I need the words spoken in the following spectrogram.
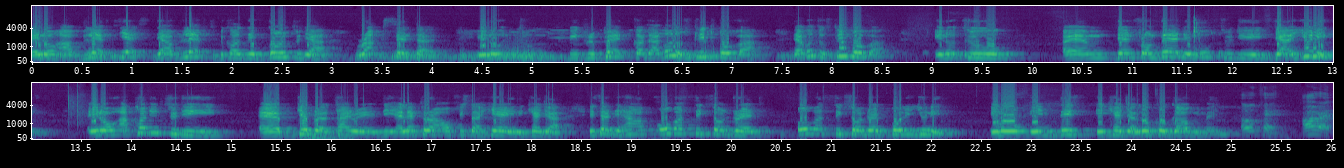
you know have left. Yes, they have left because they've gone to their rack centers you know to be prepared because they are going to sleep over. They are going to sleep over you know to um, then from there, they moved to the, their unit. You know, according to the uh, Gabriel Tyre, the electoral officer here in Ikeja, he said they have over 600, over 600 polling units, you know, in this Ikeja local government. Okay, all right.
